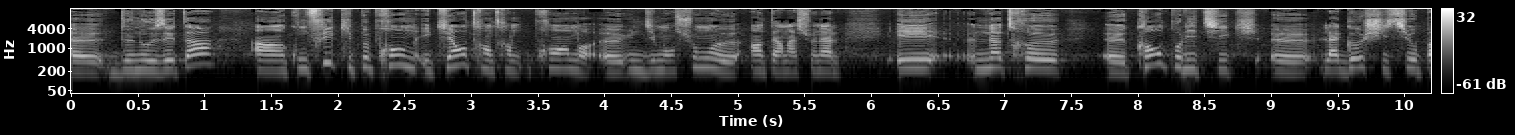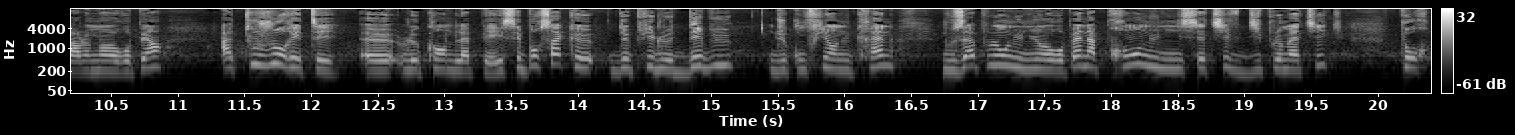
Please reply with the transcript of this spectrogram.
euh, de nos États à un conflit qui peut prendre et qui est en train de prendre euh, une dimension euh, internationale. Et notre camp politique, la gauche ici au Parlement européen, a toujours été le camp de la paix. Et c'est pour ça que depuis le début du conflit en Ukraine, nous appelons l'Union européenne à prendre une initiative diplomatique pour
